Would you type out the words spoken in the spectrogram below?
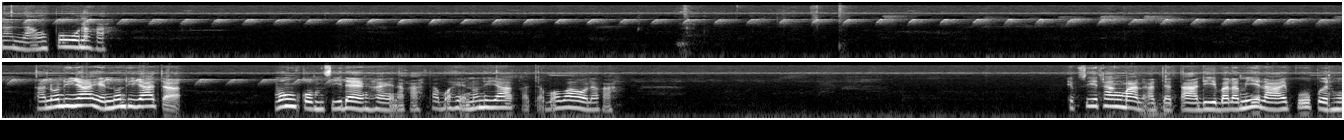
ด้านหลังปูนะคะ ถ้านนทิยาเห็นนนทิยาจะวงกลมสีแดงให้นะคะ ถ้าบ่เห็นนนทิยาก็จะบ่เว้านะคะเอฟซีทางบ้านอาจจะตาดีบารมีหลาย ปูเปิดหู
